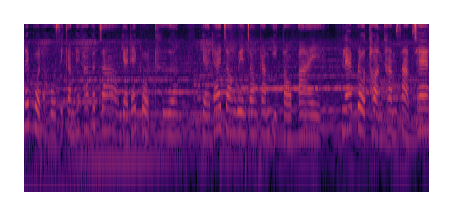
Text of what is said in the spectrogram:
ได้โปรดอโหสิกรรมให้ข้าพเจ้า อย่าได้โกรธเคือง อย่าได้จองเวรจองกรรมอีกต่อไป และโปรดถอนคำสาปแช่ง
